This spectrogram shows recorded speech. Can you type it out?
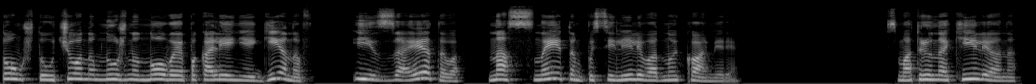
том, что ученым нужно новое поколение генов, и из-за этого нас с Нейтом поселили в одной камере. Смотрю на Килиана,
